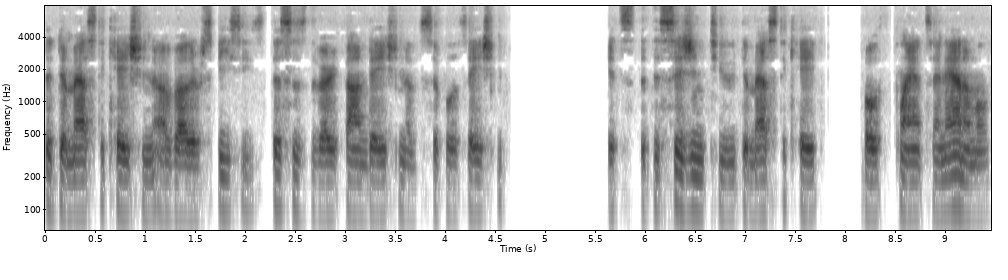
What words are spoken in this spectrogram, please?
the domestication of other species? This is the very foundation of civilization. It's the decision to domesticate both plants and animals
